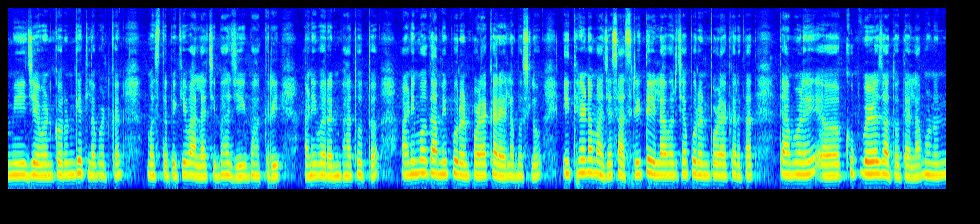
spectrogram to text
मी जेवण करून घेतलं पटकन. मस्तपैकी वालाची भाजी भाकरी आणि वरण भात होतं. आणि मग आम्ही पुरणपोळ्या करायला बसलो. इथे ना माझ्या सासरी तेलावरच्या पुरणपोळ्या करतात. त्यामुळे खूप वेळ जातो त्याला. म्हणून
